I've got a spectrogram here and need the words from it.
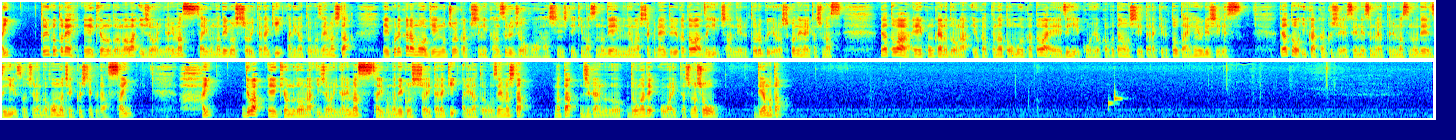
はい。ということで、えー、今日の動画は以上になります。最後までご視聴いただきありがとうございました。えー、これからも言語聴覚士に関する情報を発信していきますので、見逃したくないという方は、ぜひチャンネル登録よろしくお願いいたします。であとは、えー、今回の動画良かったなと思う方は、えー、ぜひ高評価ボタンを押していただけると大変嬉しいです。で、あと、以下各種 SNS もやっておりますので、ぜひそちらの方もチェックしてください。はい。では、え、今日の動画以上になります。最後までご視聴いただきありがとうございました。また次回の動画でお会いいたしましょう。ではまた。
